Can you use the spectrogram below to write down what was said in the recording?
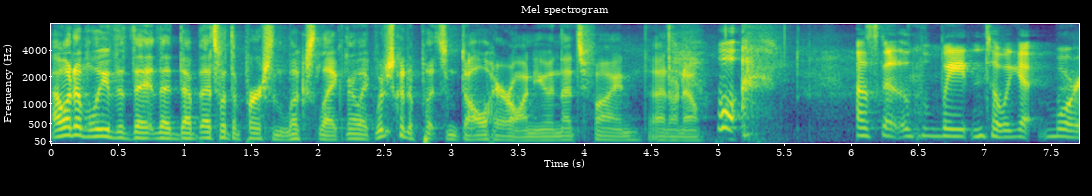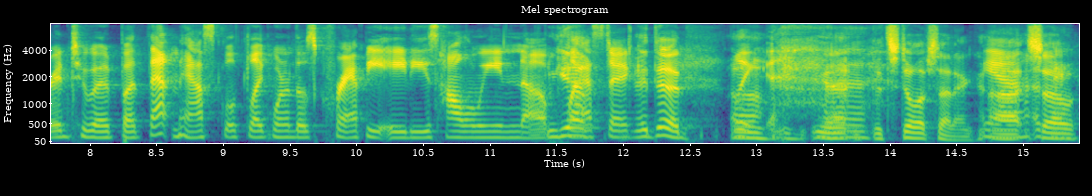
I want to believe that, they, that that that's what the person looks like. And they're like, we're just going to put some doll hair on you, and that's fine. I don't know. Well, I was gonna wait until we get more into it, but that mask looked like one of those crappy '80s Halloween uh, plastic. It did. Like, Uh, yeah, it's still upsetting. Yeah, uh, so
